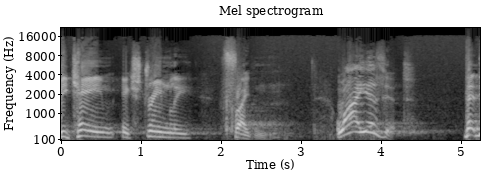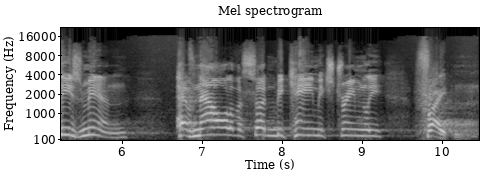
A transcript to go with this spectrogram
became extremely frightened. Why is it that these men have now all of a sudden became extremely frightened?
